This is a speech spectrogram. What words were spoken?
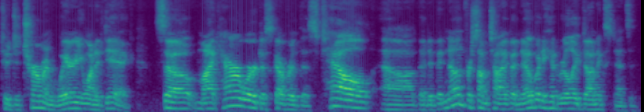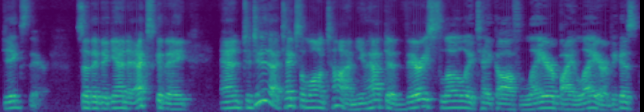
to determine where you want to dig. So Mike Harrower discovered this tell uh, that had been known for some time, but nobody had really done extensive digs there. So they began to excavate. And to do that takes a long time. You have to very slowly take off layer by layer because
